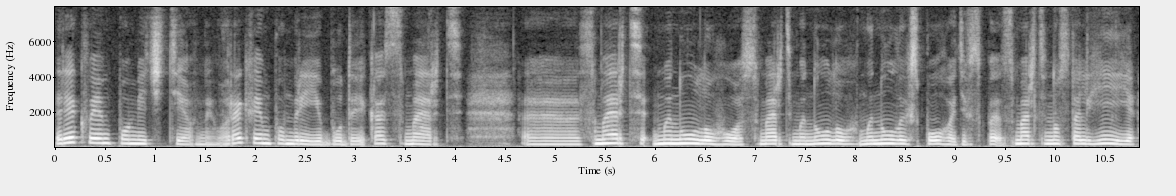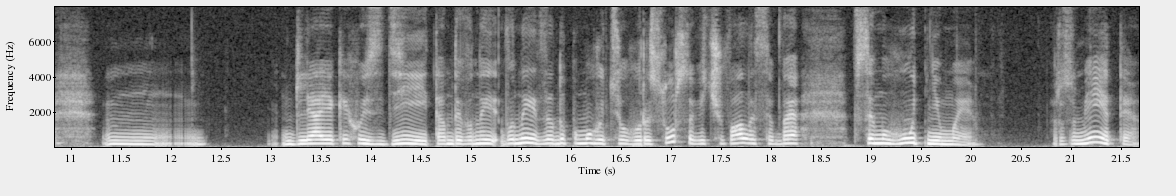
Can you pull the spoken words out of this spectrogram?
Реквієм по мічті в них. Реквієм по мрії буде, якась смерть. Е, Смерть минулого, смерть минулого, минулих спогадів, смерть ностальгії для якихось дій, там, де вони, вони за допомогою цього ресурсу відчували себе всемогутніми. Розумієте?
